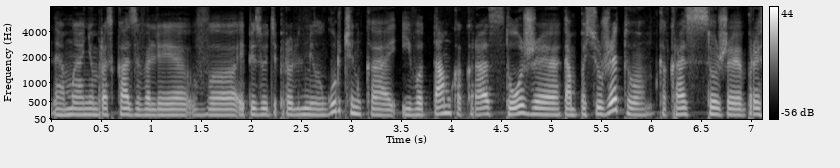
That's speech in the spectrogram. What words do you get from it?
мы о нем рассказывали в эпизоде про Людмилу Гурченко, и вот там как раз тоже, там по сюжету как раз тоже происходит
